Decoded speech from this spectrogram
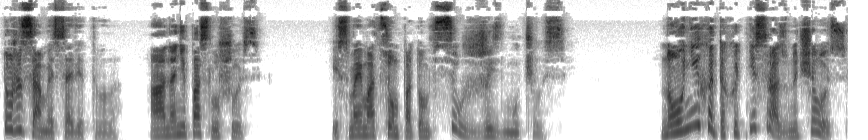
то же самое советовала, а она не послушалась. И с моим отцом потом всю жизнь мучилась. Но у них это хоть не сразу началось.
